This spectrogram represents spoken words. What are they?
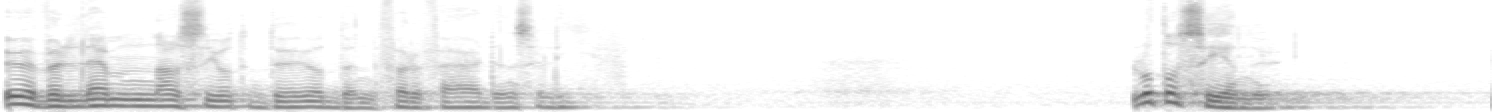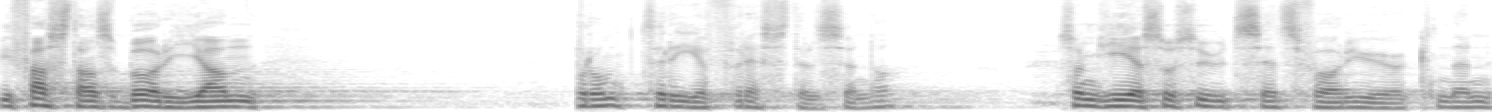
överlämnar sig åt döden för världens liv. Låt oss se nu, vid fastans början på de tre frestelserna som Jesus utsätts för i öknen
